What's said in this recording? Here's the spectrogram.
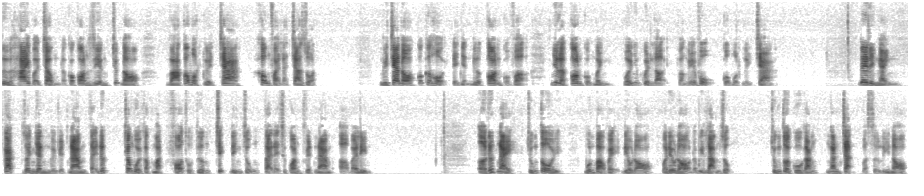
từ hai vợ chồng đã có con riêng trước đó và có một người cha không phải là cha ruột. Người cha đó có cơ hội để nhận đứa con của vợ như là con của mình với những quyền lợi và nghĩa vụ của một người cha. Đây là hình ảnh các doanh nhân người Việt Nam tại Đức trong buổi gặp mặt Phó Thủ tướng Trịnh Đình Dũng tại Đại sứ quán Việt Nam ở Berlin. Ở nước này, chúng tôi muốn bảo vệ điều đó và điều đó đã bị lạm dụng. Chúng tôi cố gắng ngăn chặn và xử lý nó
